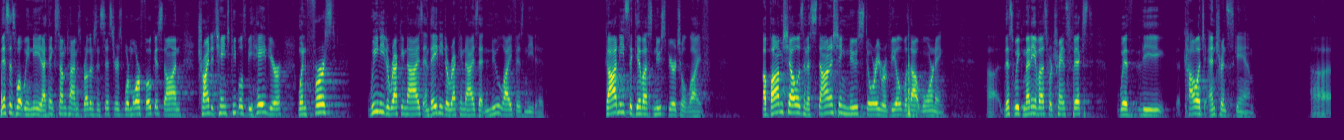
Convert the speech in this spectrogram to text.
This is what we need. I think sometimes, brothers and sisters, we're more focused on trying to change people's behavior when first we need to recognize and they need to recognize that new life is needed. God needs to give us new spiritual life. A bombshell is an astonishing news story revealed without warning. Uh, this week, many of us were transfixed with the college entrance scam. Uh,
